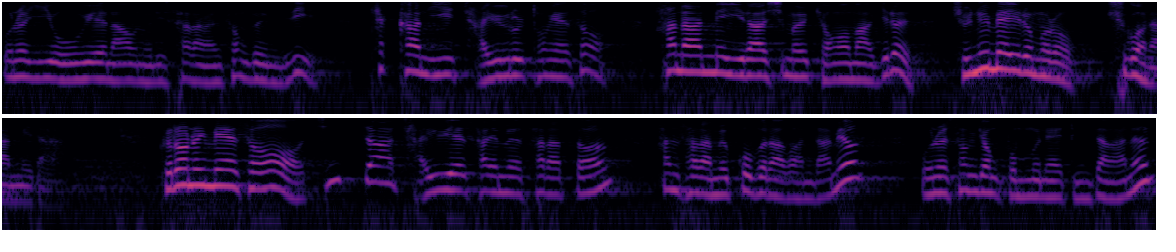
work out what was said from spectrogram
오늘 이 오후에 나온 우리 사랑하는 성도님들이 택한 이 자유를 통해서 하나님의 일하심을 경험하기를 주님의 이름으로 축원합니다. 그런 의미에서 진짜 자유의 삶을 살았던 한 사람을 꼽으라고 한다면 오늘 성경 본문에 등장하는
